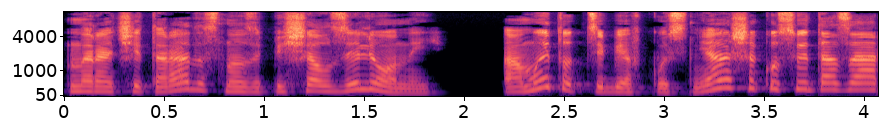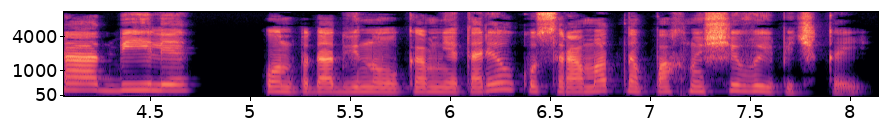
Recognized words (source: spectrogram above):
Нарочито радостно запищал зеленый. «А мы тут тебе вкусняшек у Светозара отбили!» Он пододвинул ко мне тарелку с ароматно пахнущей выпечкой.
